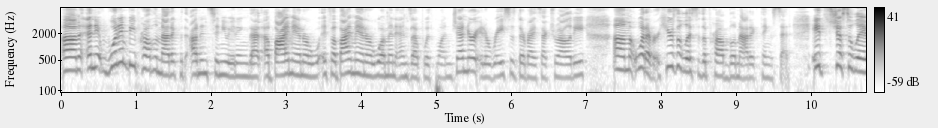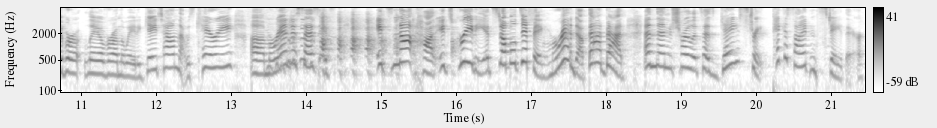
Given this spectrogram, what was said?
Um, and it wouldn't be problematic without insinuating that a bi man or if a bi man or woman ends up with one gender, it erases their bisexuality. Um, whatever. Here's a list of the problematic things said. It's just a layover, layover on the way to Gaytown. That was Carrie. Uh, Miranda says if it's not hot, it's greedy, it's double dipping. Miranda, bad, bad. And then Charlotte says gay, straight, pick a side and stay there.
